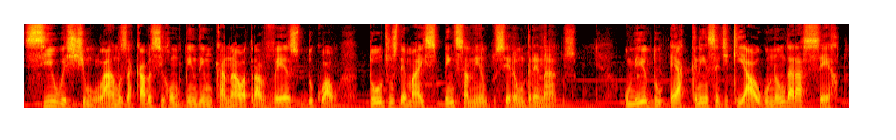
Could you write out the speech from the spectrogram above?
Se o estimularmos, acaba se rompendo em um canal através do qual todos os demais pensamentos serão drenados. O medo é a crença de que algo não dará certo.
